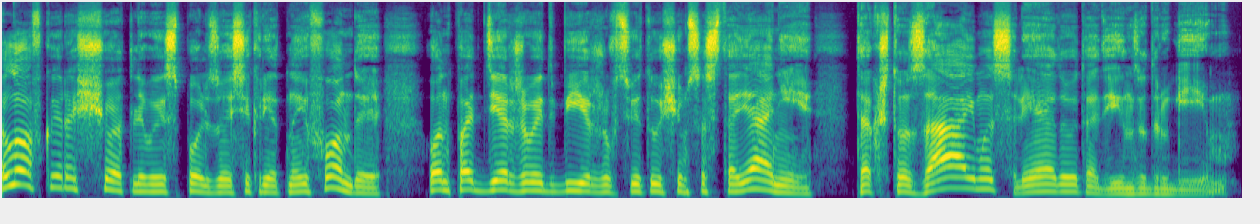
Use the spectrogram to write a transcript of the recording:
Ловко и расчетливо используя секретные фонды, он поддерживает биржу в цветущем состоянии, так что займы следуют один за другим.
